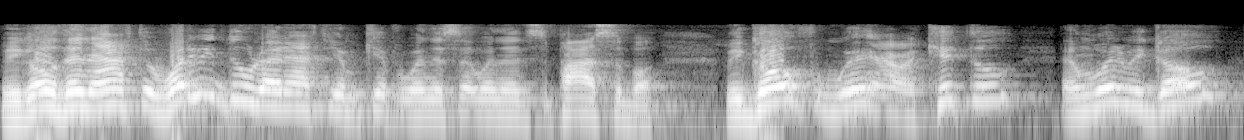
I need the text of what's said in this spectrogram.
We go then after. What do we do right after Yom Kippur when it's when it's possible? We go from wearing our kittel, and where do we go?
